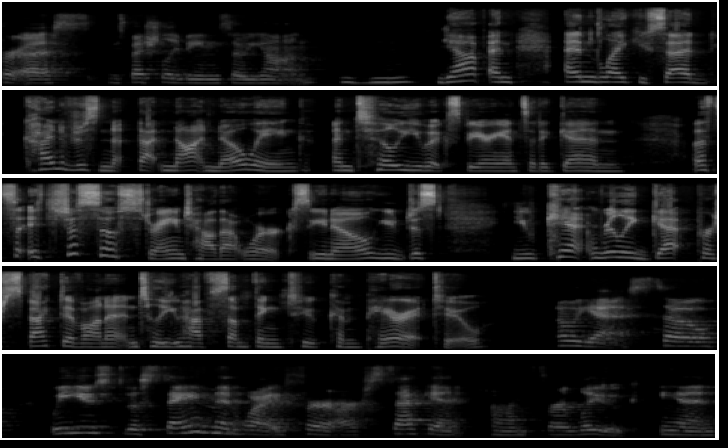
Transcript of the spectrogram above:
for us especially being so young mm-hmm. yep and and like you said kind of just n- that not knowing until you experience it again that's it's just so strange how that works you know you just you can't really get perspective on it until you have something to compare it to oh yes so we used the same midwife for our second um, for Luke, and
